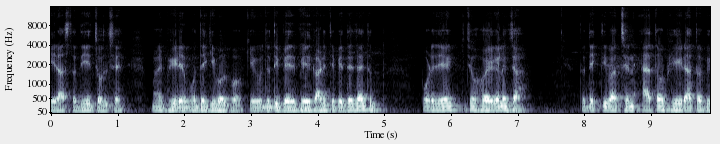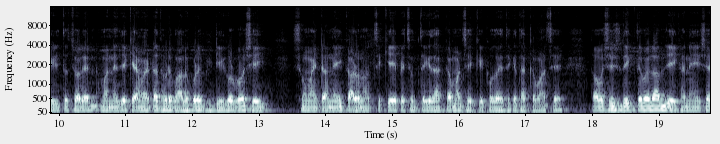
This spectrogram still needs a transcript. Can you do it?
এই রাস্তা দিয়েই চলছে। মানে ভিড়ের মধ্যে কি বলব, কেউ যদি গাড়িতে বেঁধে যায় তো পড়ে যেয়ে কিছু হয়ে গেলে যা। তো দেখতেই পাচ্ছেন, এত ভিড় এত ভিড় তো চলেন। মানে যে ক্যামেরাটা ধরে ভালো করে ভিডিও করব, সেই সময়টা নেই। কারণ হচ্ছে কে পেছন থেকে ধাক্কা মারছে, কে কোথায় থেকে ধাক্কা মারছে। তো অবশেষে দেখতে পেলাম যে এখানে এসে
